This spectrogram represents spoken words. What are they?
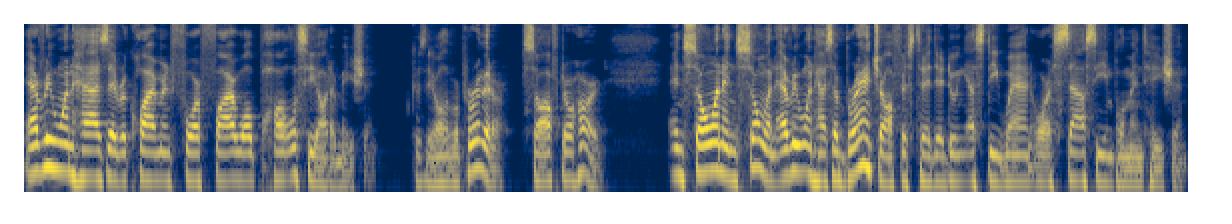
Everyone has a requirement for firewall policy automation because they all have a perimeter, soft or hard. And so on and so on. Everyone has a branch office today. They're doing SD WAN or SASE implementation.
